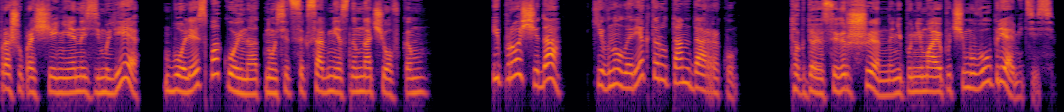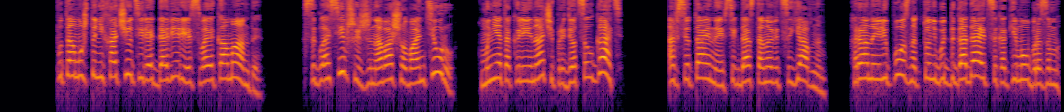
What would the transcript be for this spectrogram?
прошу прощения, на Земле, более спокойно относятся к совместным ночевкам. И проще, да, кивнула ректору Тандарраку. Тогда я совершенно не понимаю, почему вы упрямитесь. потому что не хочу терять доверие своей команды. Согласившись же на вашу авантюру, мне так или иначе придется лгать. А все тайное всегда становится явным. Рано или поздно кто-нибудь догадается, каким образом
